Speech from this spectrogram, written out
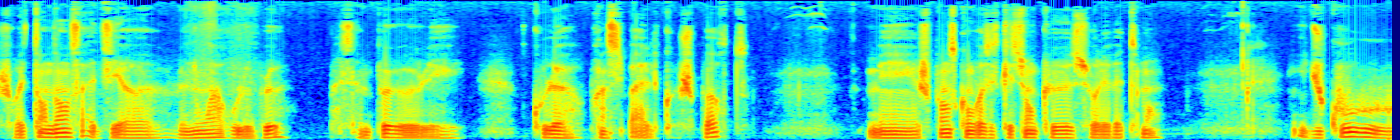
j'aurais tendance à dire euh, le noir ou le bleu. Bah, c'est un peu les couleurs principales que je porte. Mais je pense qu'on voit cette question que sur les vêtements. Et du coup,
